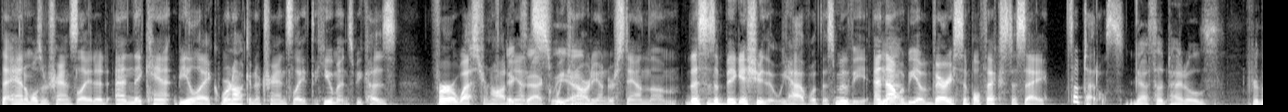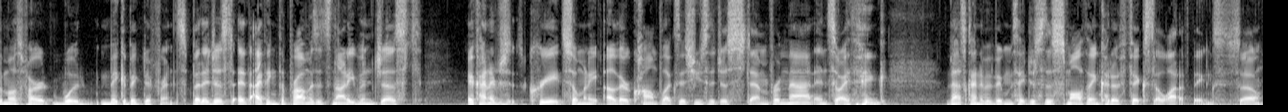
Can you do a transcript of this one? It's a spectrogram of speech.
The animals are translated, and they can't be like, we're not going to translate the humans because for a Western audience, Exactly, we can already understand them. This is a big issue that we have with this movie. And Yeah. that would be a very simple fix to say subtitles. Yeah, subtitles for the most part would make a big difference. But it just, it, I think the problem is it's not even just. It kind of just creates so many other complex issues that just stem from that, and so I think that's kind of a big mistake. Just this small thing could have fixed a lot of things. So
